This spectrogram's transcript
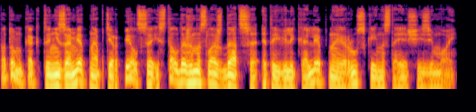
Потом как-то незаметно обтерпелся и стал даже наслаждаться этой великолепной русской настоящей зимой.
